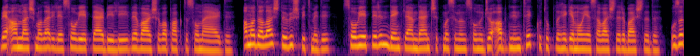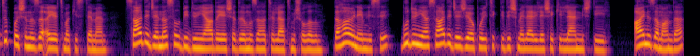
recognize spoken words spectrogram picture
ve anlaşmalar ile Sovyetler Birliği ve Varşova Paktı sona erdi. Ama dalaş dövüş bitmedi, Sovyetlerin denklemden çıkmasının sonucu Abd'nin tek kutuplu hegemonya savaşları başladı. Uzatıp başınızı ayırtmak istemem sadece nasıl bir dünyada yaşadığımızı hatırlatmış olalım. Daha önemlisi, bu dünya sadece jeopolitik didişmeler ile şekillenmiş değil. Aynı zamanda,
